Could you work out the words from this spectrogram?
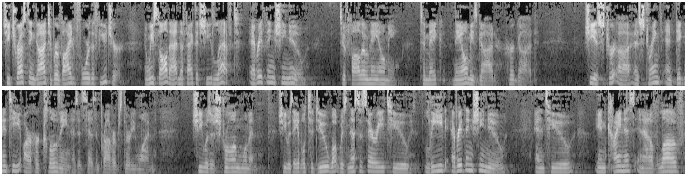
She trusted in God to provide for the future. And we saw that in the fact that she left everything she knew to follow Naomi, to make Naomi's God her God. She is, uh, as strength and dignity are her clothing, as it says in Proverbs 31. She was a strong woman. She was able to do what was necessary to leave everything she knew and to, in kindness and out of love,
